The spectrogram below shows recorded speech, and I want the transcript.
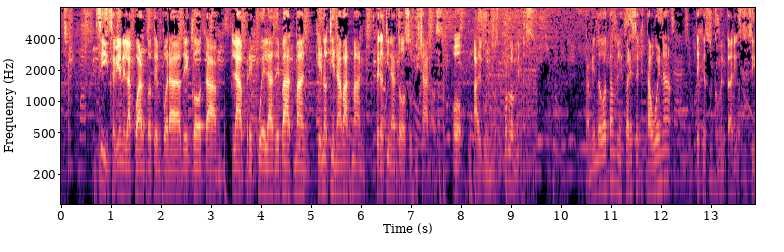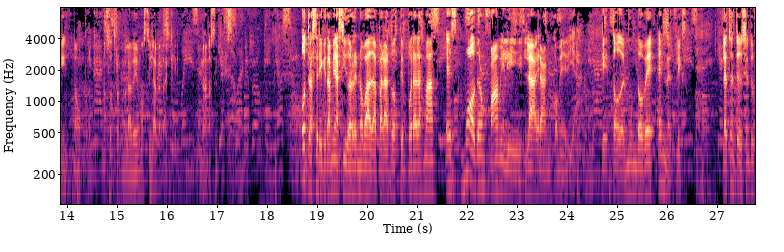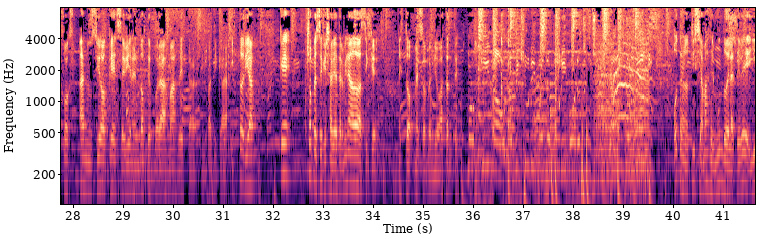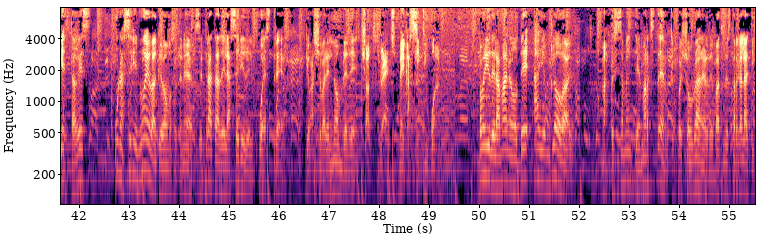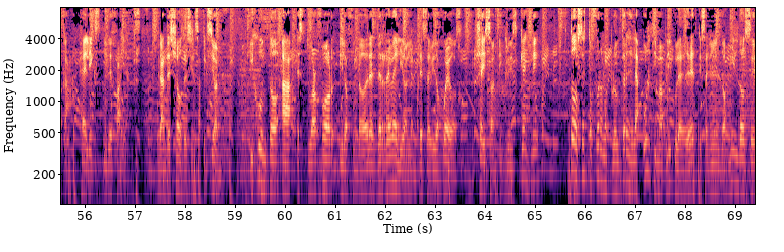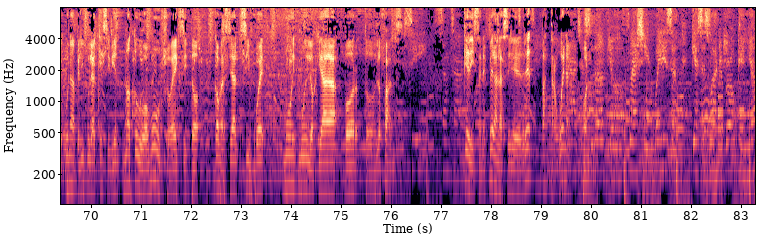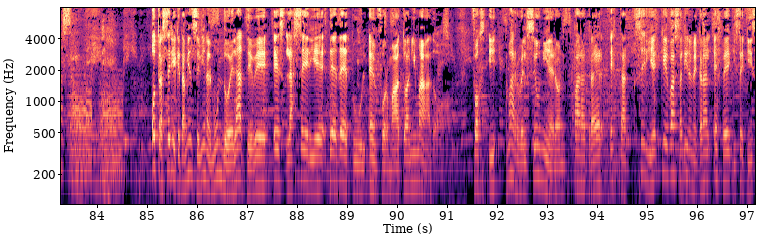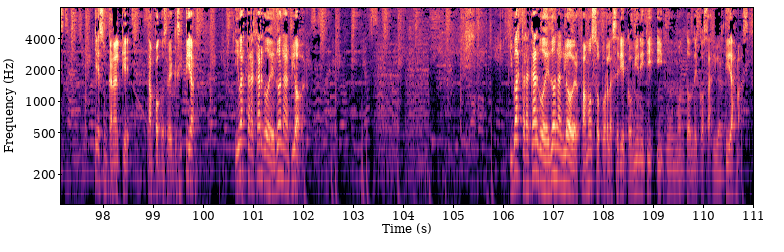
Sí, se viene la cuarta temporada de Gotham, la precuela de Batman, que no tiene a Batman, pero tiene a todos sus villanos, o algunos, por lo menos. ¿Están Gotham? ¿Les parece que está buena? Dejen sus comentarios, ¿sí? No, porque nosotros no la vemos y la verdad que no nos interesa. Otra serie que también ha sido renovada para dos temporadas más es Modern Family, la gran comedia, que todo el mundo ve en Netflix. La 20th Century Fox anunció que se vienen dos temporadas más de esta simpática historia, que yo pensé que ya había terminado, así que esto me sorprendió bastante. Otra noticia más del mundo de la TV y esta vez una serie nueva que vamos a tener. Se trata de la serie del juez 3, que va a llevar el nombre de Shot Stretch Mega City One. Va a venir de la mano de I Am Global, más precisamente Mark Stern, que fue showrunner de Battlestar Galactica, Helix y Defiance, grandes shows de ciencia ficción, y junto a Stuart Ford y los fundadores de Rebellion, la empresa de videojuegos, Jason y Chris Kensley, todos estos fueron los productores de la última película de Dredd que salió en el 2012, una película que si bien no tuvo mucho éxito comercial, sí fue muy muy elogiada por todos los fans. ¿Qué dicen? ¿Esperan la serie de Dread? ¿Va a estar buena? Otra serie que también se viene al mundo del ATV es la serie de Deadpool en formato animado. Fox y Marvel se unieron para traer esta serie que va a salir en el canal FXX, que es un canal que tampoco ve que existía, y va a estar a cargo de Donald Glover. y va a estar a cargo de Donald Glover, famoso por la serie Community y un montón de cosas divertidas más.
